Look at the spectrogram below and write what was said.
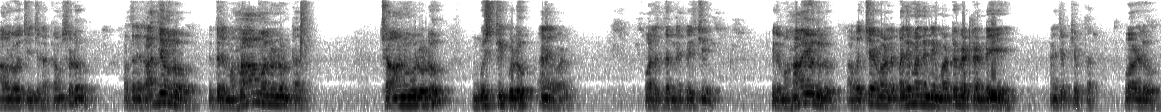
ఆలోచించిన కంసుడు అతని రాజ్యంలో ఇద్దరు మహామలులు ఉంటారు. చాణూరుడు ముష్టికుడు అనేవాళ్ళు వాళ్ళిద్దరిని పిలిచి మీరు మహాయోధులు వచ్చే వాళ్ళు పది మందిని మట్టు పెట్టండి అని చెప్పి చెప్తారు. వాళ్ళు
